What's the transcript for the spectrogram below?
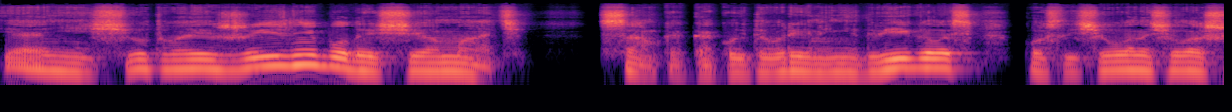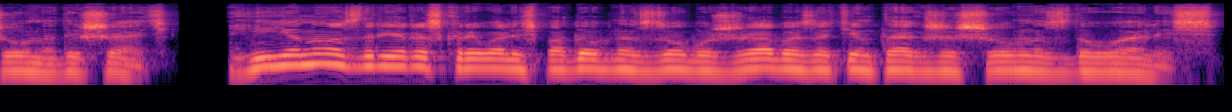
«Я не ищу твоей жизни, будущая мать». Самка какое-то время не двигалась, после чего начала шумно дышать. Ее ноздри раскрывались подобно зобу жабы, а затем также шумно сдувались.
